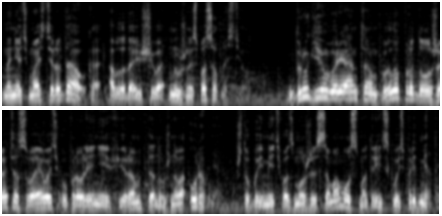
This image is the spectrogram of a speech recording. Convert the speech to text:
нанять мастера Даука, обладающего нужной способностью. Другим вариантом было продолжать осваивать управление эфиром до нужного уровня, чтобы иметь возможность самому смотреть сквозь предметы.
